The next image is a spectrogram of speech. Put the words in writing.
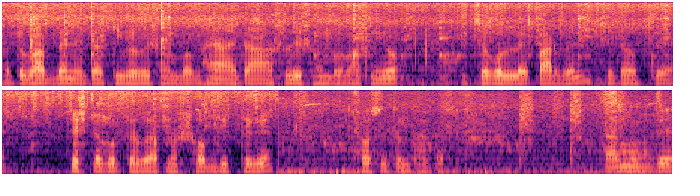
হয়তো ভাববেন এটা কীভাবে সম্ভব? হ্যাঁ এটা আসলেই সম্ভব। আপনিও ইচ্ছা করলে পারবেন, সেটা হচ্ছে চেষ্টা করতে হবে আপনার সব দিক থেকে সচেতন থাকার। তার মধ্যে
